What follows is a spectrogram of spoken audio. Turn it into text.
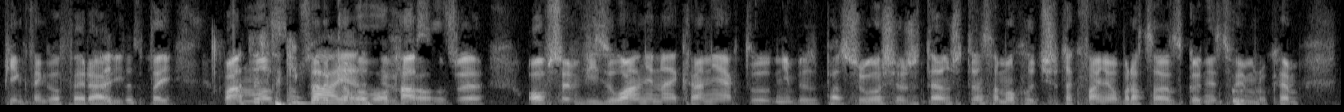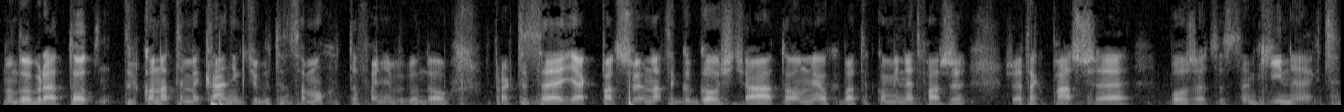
pięknego Ferrari. To- Tutaj pan jest mocno taki hasło, że owszem, wizualnie na ekranie, jak to niby patrzyło się, że ten, że ten samochód się tak fajnie obraca zgodnie z twoim ruchem, no dobra, to tylko na tym ekranie, gdzie by ten samochód to fajnie wyglądało. W praktyce, jak patrzyłem na tego gościa, to on miał chyba taką minę twarzy, że ja tak patrzę, Boże, to jest ten Kinect.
